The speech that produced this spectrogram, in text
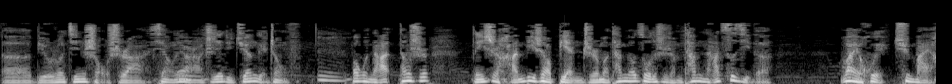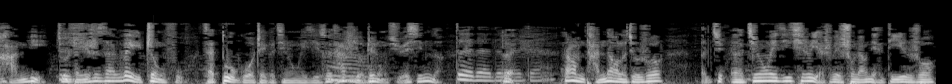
呃，比如说金首饰啊、项链啊，直接去捐给政府。嗯，包括拿当时等于是韩币是要贬值嘛，他们要做的是什么？他们拿自己的。外汇去买韩币，就是等于是在为政府在度过这个金融危机，所以他是有这种决心的。对对对对对。当然，我们谈到了，就是说，呃，金呃金融危机其实也是为说两点，第一是说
